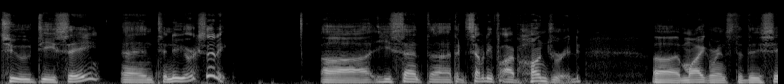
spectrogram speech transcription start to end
to D.C. and to New York City. Uh, he sent, uh, I think, 7,500 uh, migrants to D.C.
